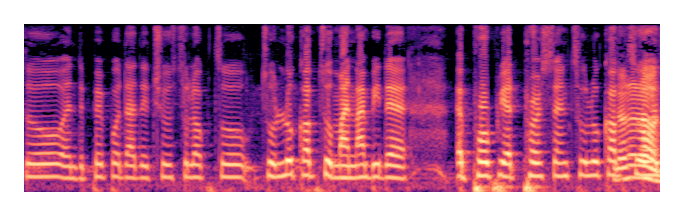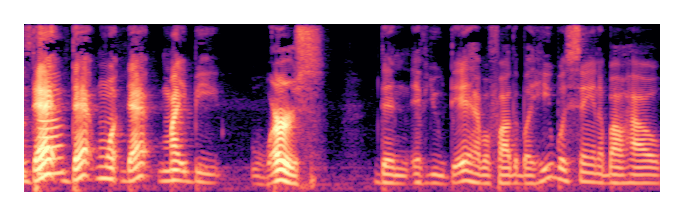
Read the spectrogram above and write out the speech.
to, and the people that they choose to look to to look up to might not be the appropriate person to look up no, to. No, no, that that one that might be worse than if you did have a father. But he was saying about how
